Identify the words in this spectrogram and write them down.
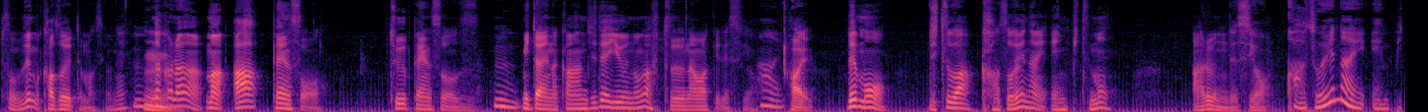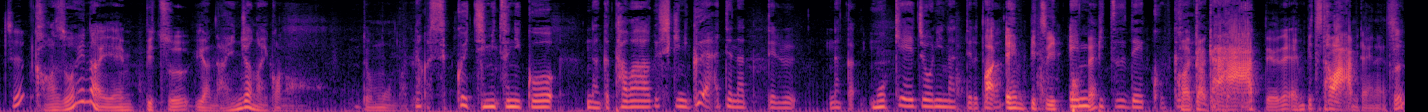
そう、全部数えてますよね。うんだから、まあ、a pencil, two pencils うん。みたいな感じで言うのが普通なわけですよ。はい。はい。でも、実は数えない鉛筆もあるんですよ。数えない鉛筆？数えない鉛筆、いや、ないんじゃないかな。って思うんだけど。なんかすっごい緻密にこう、なんかタワー式にグワーってなってる、なんか模型状になってるとあか、、鉛筆一本ね。鉛筆でこう、こうガーガーっていうね、鉛筆タワーみたいなやつ？違う。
